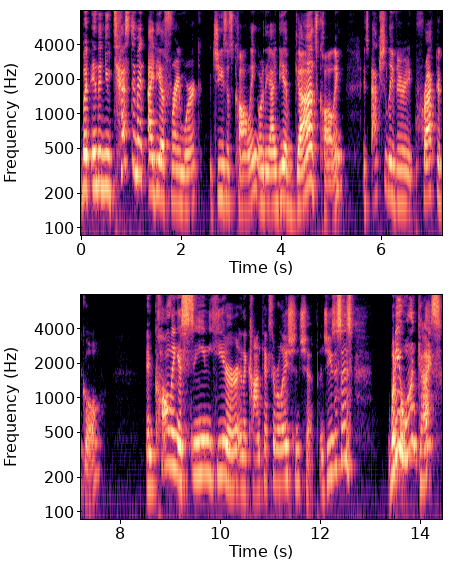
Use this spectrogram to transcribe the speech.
But in the New Testament idea framework, Jesus calling or the idea of God's calling is actually very practical. And calling is seen here in the context of relationship. And Jesus says, What do you want, guys?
